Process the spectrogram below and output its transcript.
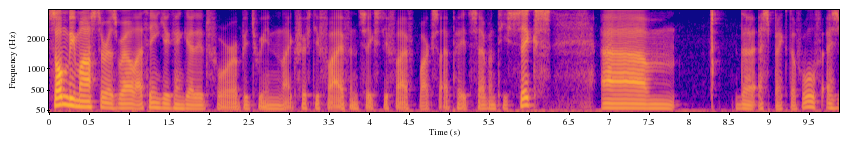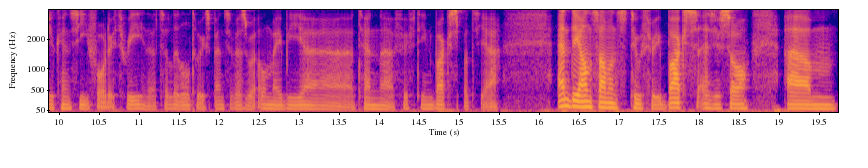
Zombie master as well i think you can get it for between like 55 and 65 bucks. I paid 76 um, the aspect of wolf as you can see 43 that's a little too expensive as well maybe uh, 10 uh, 15 bucks but yeah and the unsummons 2 3 bucks as you saw um,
